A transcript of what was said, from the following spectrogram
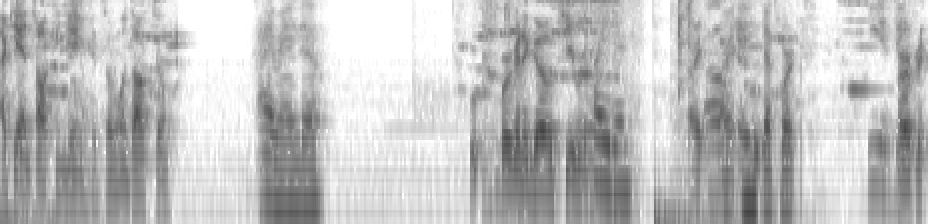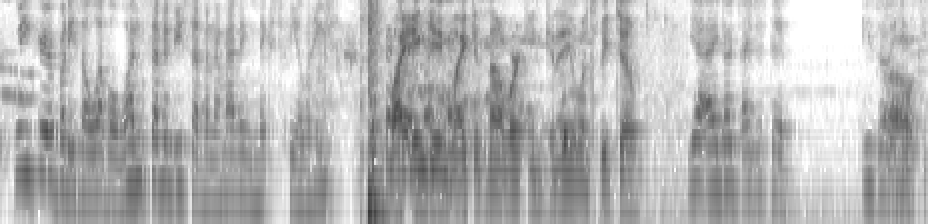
I can't talk in game. Can someone talk to him? Hi, rando. We're gonna go T room. How you doing? Oh, okay. Alright, that works. He is Perfect. a squeaker, but he's a level 177. I'm having mixed feelings. My in-game mic is not working. Can anyone speak to him? yeah, I don't. I just did. He's a Oh, he's, okay.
